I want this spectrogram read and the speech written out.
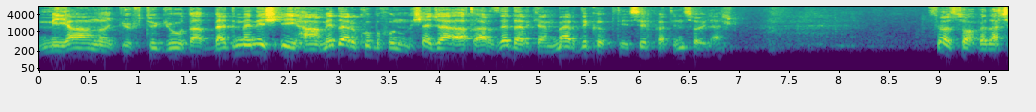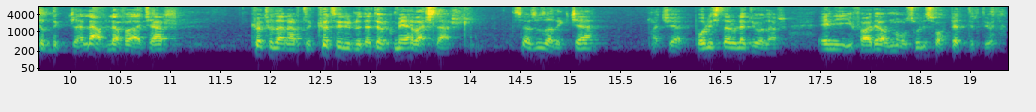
miyanı güftügüda bedmeniş iham eder kubhun şecaat arz ederken merdi kıpti sirkatin söyler. Söz sohbet açıldıkça laf lafı açar. Kötüler artık kötülüğünü de dökmeye başlar. Söz uzadıkça açar. Polisler öyle diyorlar. En iyi ifade alma usulü sohbettir diyorlar.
